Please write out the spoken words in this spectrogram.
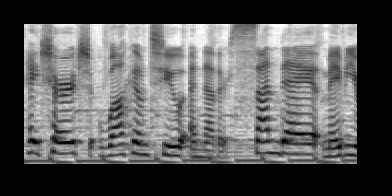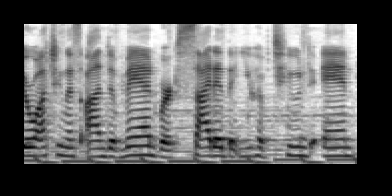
Hey, church, welcome to another Sunday. Maybe you're watching this on demand. We're excited that you have tuned in.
